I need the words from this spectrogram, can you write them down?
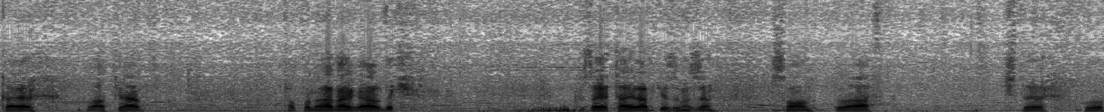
Kaya Vatyan Tapınağı'na geldik. Kuzey Tayland gezimizin son durağı. İşte bu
